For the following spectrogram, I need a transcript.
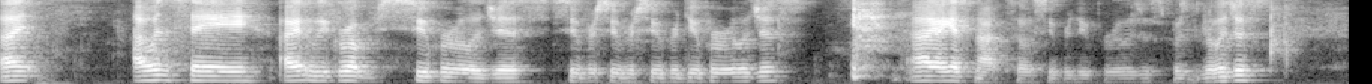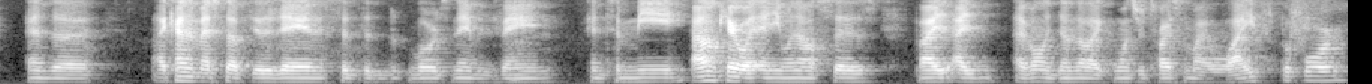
I, I wouldn't say I. We grew up super religious, super, super, super duper religious. I, I guess not so super duper religious, but religious. And uh, I kind of messed up the other day and I said the Lord's name in vain. And to me, I don't care what anyone else says, but I, I I've only done that like once or twice in my life before.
